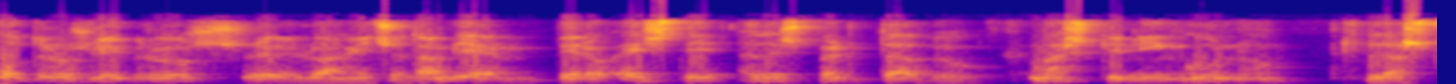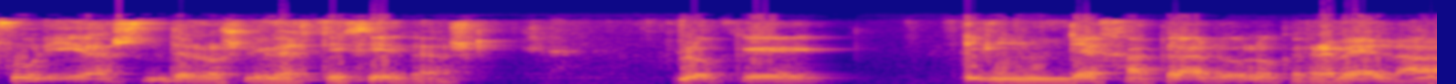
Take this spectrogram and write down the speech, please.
Otros libros eh, lo han hecho también, pero este ha despertado, más que ninguno, las furias de los liberticidas, lo que deja claro, lo que revela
